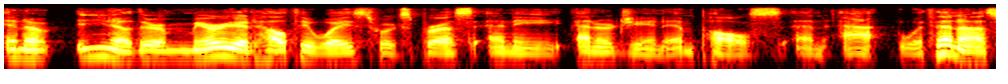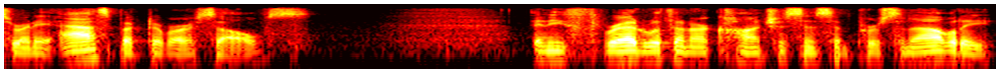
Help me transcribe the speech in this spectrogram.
in a you know there are myriad healthy ways to express any energy and impulse and at, within us or any aspect of ourselves any thread within our consciousness and personality.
